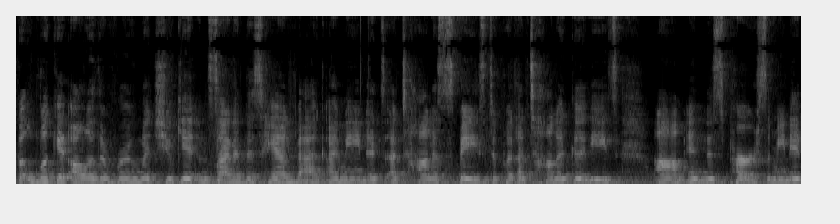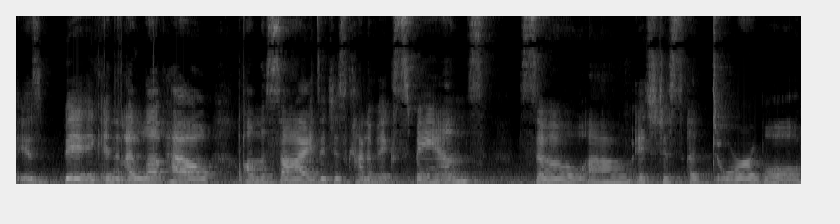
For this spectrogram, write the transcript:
But look at all of the room that you get inside of this handbag. I mean it's a ton of space to put a ton of goodies um, in this purse. I mean it is big. And then I love how on the sides it just kind of expands so um, it's just adorable.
